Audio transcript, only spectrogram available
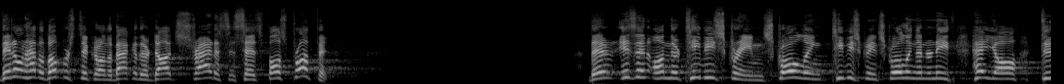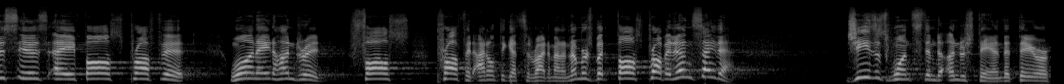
They don't have a bumper sticker on the back of their Dodge Stratus that says false prophet. There isn't on their TV screen, scrolling, TV screen, scrolling underneath, hey y'all, this is a false prophet. 1 800 false prophet. I don't think that's the right amount of numbers, but false prophet. It doesn't say that. Jesus wants them to understand that they are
